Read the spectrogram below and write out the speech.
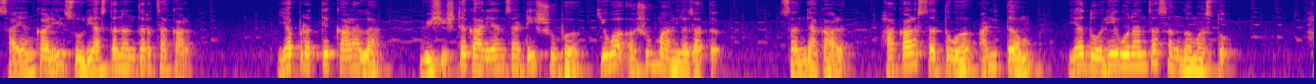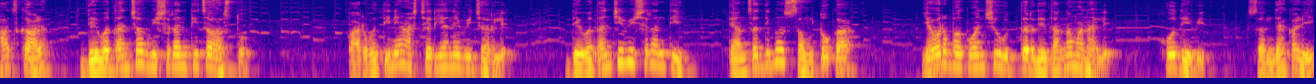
सायंकाळी सूर्यास्तानंतरचा काळ. या प्रत्येक काळाला विशिष्ट कार्यांसाठी शुभ किंवा अशुभ मानलं जातं. संध्याकाळ हा काळ सत्व आणि तम या दोन्ही गुणांचा संगम असतो. हाच काळ देवतांच्या विश्रांतीचा असतो. पार्वतीने आश्चर्याने विचारले देवतांची विश्रांती त्यांचा दिवस संपतो का? यावर भगवानशी उत्तर देताना म्हणाले हो देवी संध्याकाळी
